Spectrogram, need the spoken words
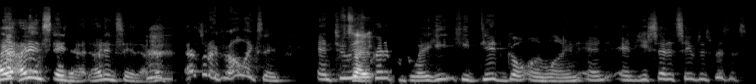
I, I, didn't say that. I didn't say that, but that's what I felt like saying. And to so, his credit, by the way, he he did go online, and and he said it saved his business.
